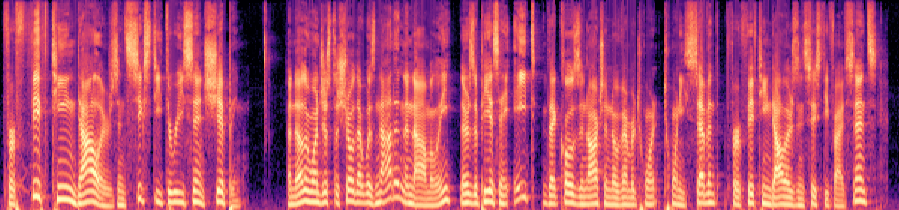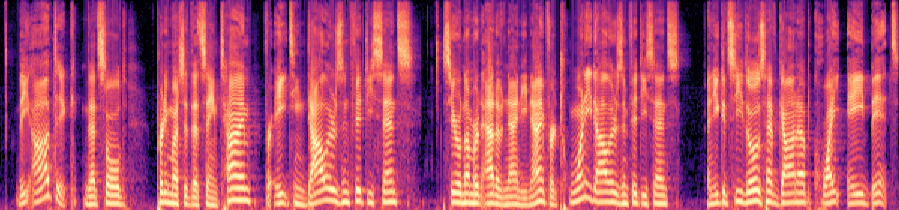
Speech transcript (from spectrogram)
for $15.63 shipping. Another one just to show that was not an anomaly. There's a PSA 8 that closed in auction November 27th for $15.65. The Optic that sold pretty much at that same time for $18.50. Serial numbered out of 99 for $20.50. And you can see those have gone up quite a bit.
